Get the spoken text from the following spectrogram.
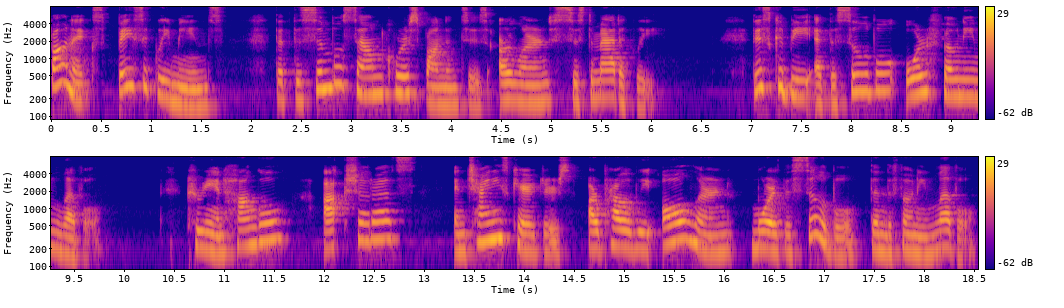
Phonics basically means that the symbol-sound correspondences are learned systematically. This could be at the syllable or phoneme level. Korean Hangul, aksharas, and Chinese characters are probably all learned more at the syllable than the phoneme level.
